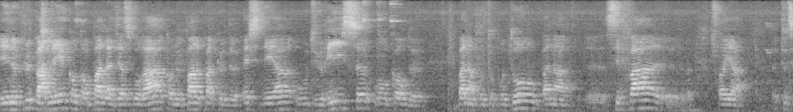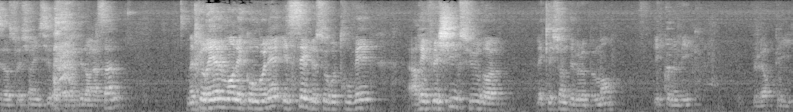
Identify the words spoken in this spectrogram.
et ne plus parler, quand on parle de la diaspora, qu'on ne parle pas que de SDA ou du RIS ou encore de Bana Potopoto, Bana euh, CEFA, euh, je crois qu'il y a toutes ces associations ici représentées dans la salle, mais que réellement les Congolais essayent de se retrouver à réfléchir sur euh, les questions de développement économique de leur pays.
